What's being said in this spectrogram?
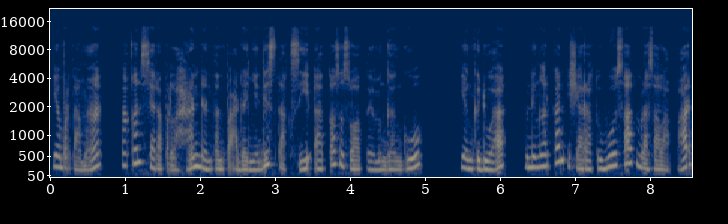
Yang pertama, makan secara perlahan dan tanpa adanya distraksi atau sesuatu yang mengganggu. Yang kedua, mendengarkan isyarat tubuh saat merasa lapar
